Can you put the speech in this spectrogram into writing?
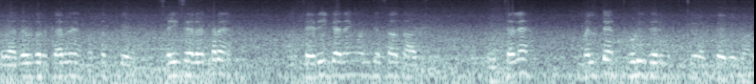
थोड़ा इधर उधर कर रहे हैं मतलब कि सही से रख रहे हैं। हम फेरी करेंगे उनके साथ आज। तो चलें, मिलते हैं थोड़ी देर के फेरी बाद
